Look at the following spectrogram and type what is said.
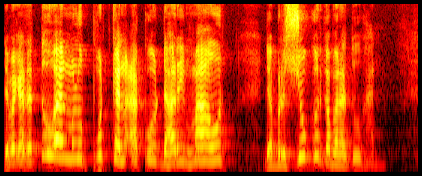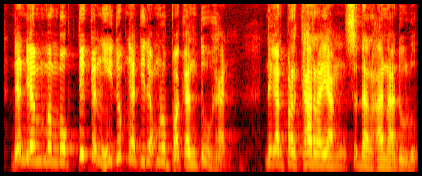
Dia berkata Tuhan meluputkan aku dari maut. Dia bersyukur kepada Tuhan. Dan dia membuktikan hidupnya tidak melupakan Tuhan. Dengan perkara yang sederhana dulu.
